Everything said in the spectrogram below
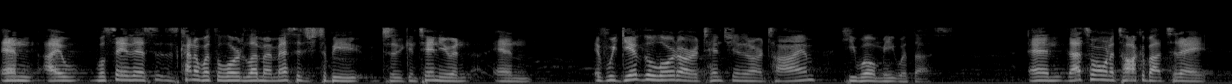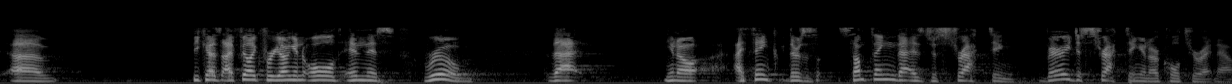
And I will say this, this is kind of what the Lord led my message to be to continue and and if we give the Lord our attention and our time, He will meet with us. And that's what I want to talk about today. Um, because I feel like for young and old in this room, that, you know, I think there's something that is distracting, very distracting in our culture right now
